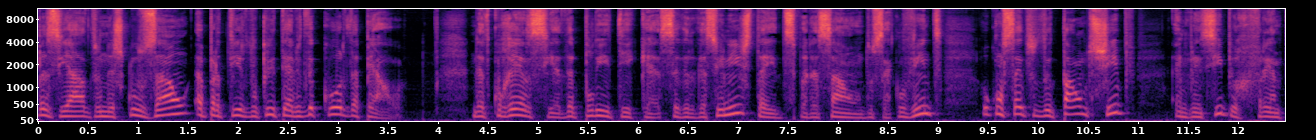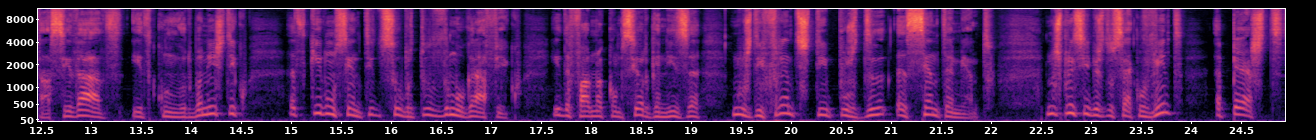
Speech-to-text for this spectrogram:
baseado na exclusão a partir do critério da cor da pele. Na decorrência da política segregacionista e de separação do século XX, o conceito de township, em princípio referente à cidade e de cunho urbanístico, adquire um sentido sobretudo demográfico e da forma como se organiza nos diferentes tipos de assentamento. Nos princípios do século XX, a peste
